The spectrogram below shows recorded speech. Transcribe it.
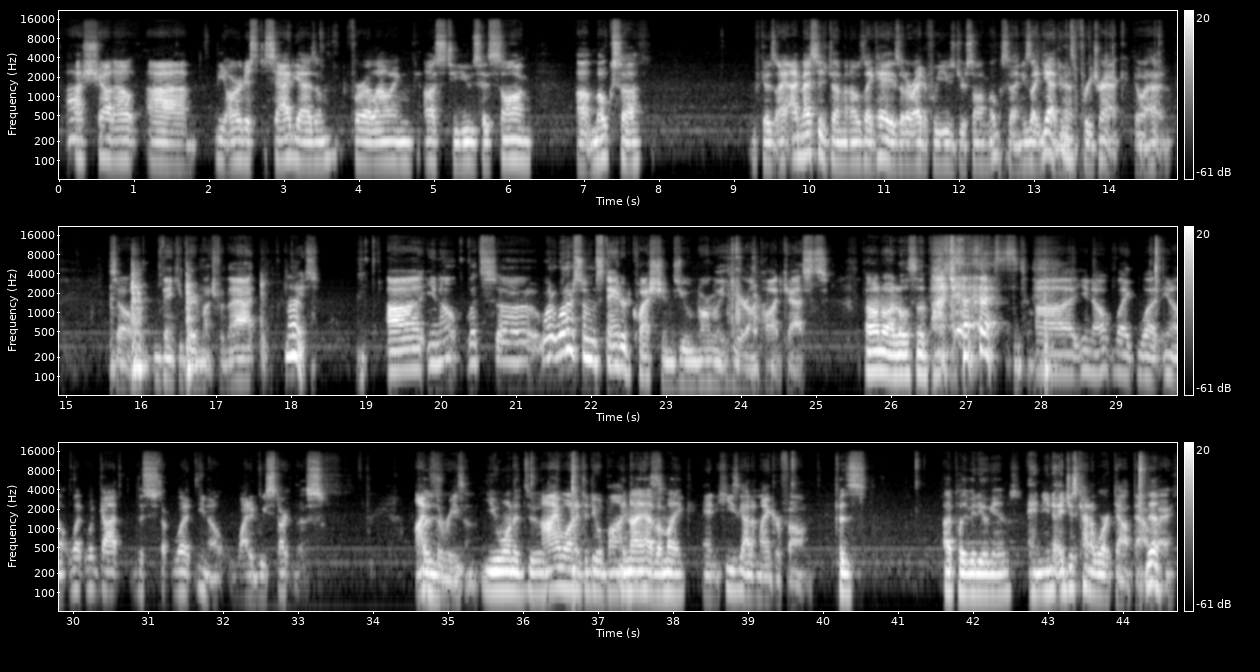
Uh, shout out uh, the artist Sadgasm for allowing us to use his song uh, Moxa. Because I, I messaged him and I was like, "Hey, is it all right if we used your song Moxa?" And he's like, "Yeah, dude, it's a free track. Go ahead." So thank you very much for that. Nice. Uh, you know, let's. Uh, what what are some standard questions you normally hear on podcasts? I don't know how to listen to podcasts. Uh, you know, like what you know, what what got this? What you know, why did we start this? I'm the reason. you wanted to, I wanted to do a podcast, and I have a mic and he's got a microphone, because I play video games. and you know, it just kind of worked out that Yeah. way.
